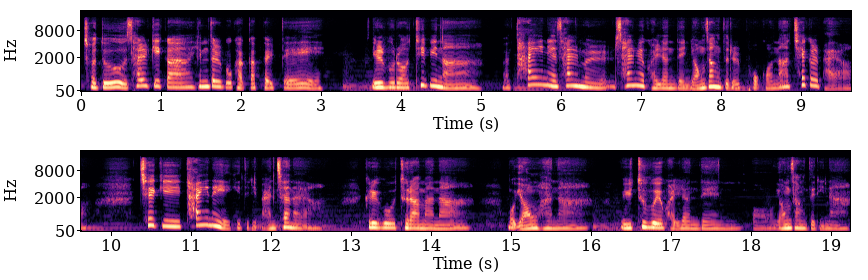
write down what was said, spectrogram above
저도 살기가 힘들고 갑갑할 때 일부러 TV나 타인의 삶을 삶에 관련된 영상들을 보거나 책을 봐요. 책이 타인의 얘기들이 많잖아요. 그리고 드라마나 뭐 영화나 유튜브에 관련된 뭐 영상들이나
